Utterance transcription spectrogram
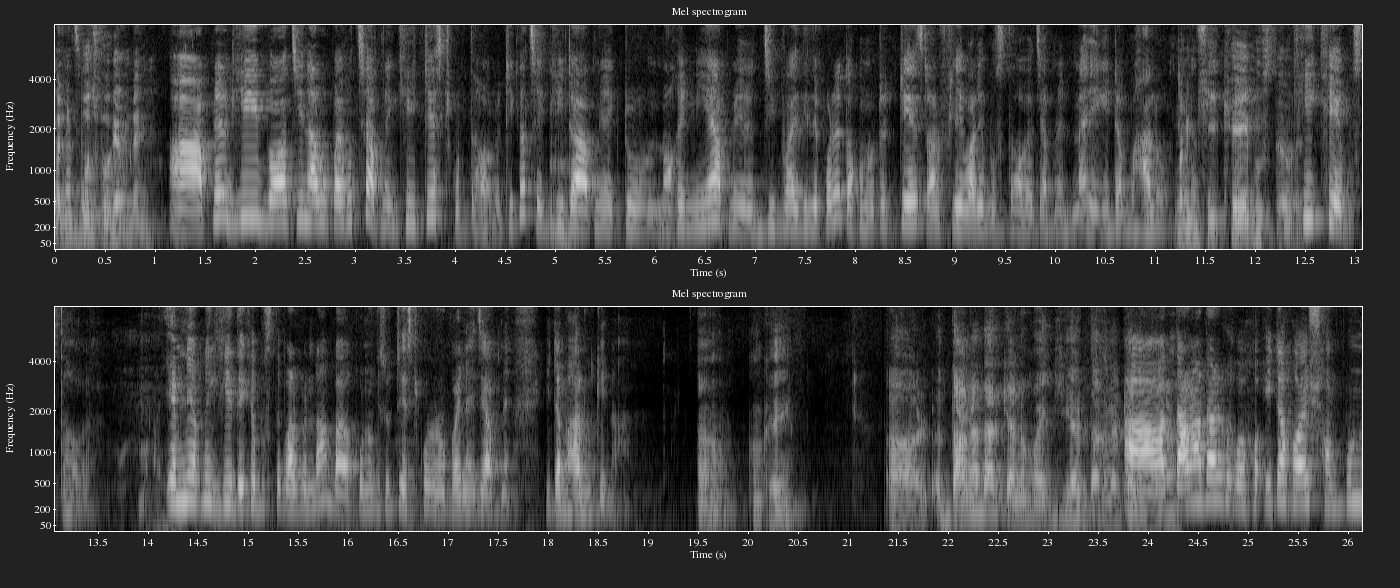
মানে বুঝব কেমনে? আপনার ঘি বা চিনার উপায় হচ্ছে আপনি ঘি টেস্ট করতে হবে ঠিক আছে? ঘিটা আপনি একটু নখে নিয়ে আপনি জিব্বায় দিলে পরে তখন ওটা টেস্ট আর ফ্লেভারে বুঝতে হবে যে আপনার না এই ঘিটা ভালো মানে ঘি খেয়ে বুঝতে হবে। ঘি খেয়ে বুঝতে হবে। এমনি আপনি ঘি দেখে বুঝতে পারবেন না বা কোনো কিছু টেস্ট করার উপায় নেই যে আপনি এটা ভালো কিনা। ওকে আর দানাদার কেন হয় ঘি আর দানাদার কেন হয় দানাদার এটা হয় সম্পূর্ণ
